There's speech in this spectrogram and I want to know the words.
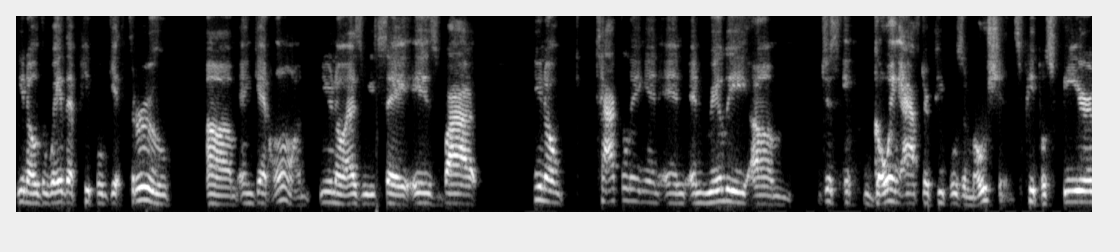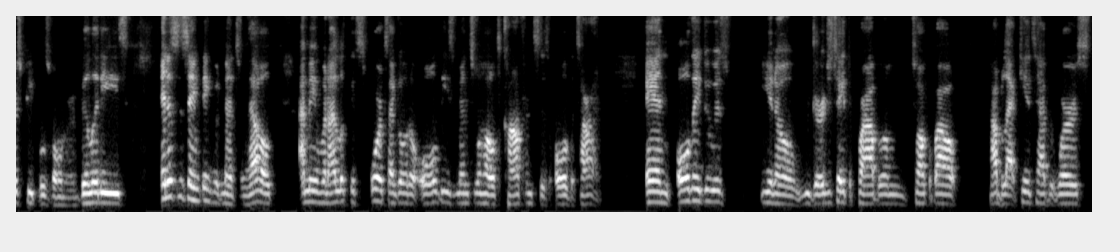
you know the way that people get through um and get on you know as we say is by you know tackling and and and really um just going after people's emotions people's fears people's vulnerabilities and it's the same thing with mental health I mean, when I look at sports, I go to all these mental health conferences all the time. And all they do is, you know, regurgitate the problem, talk about how black kids have it worse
